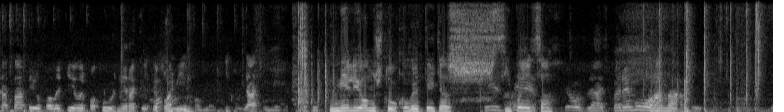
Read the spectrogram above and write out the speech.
Кацапію полетіли потужні ракети Фламінго, блядь. Ніхуя собі, блядь. Мільйон штук летить, аж сіпається. Все, блядь, перемога нахуй. З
